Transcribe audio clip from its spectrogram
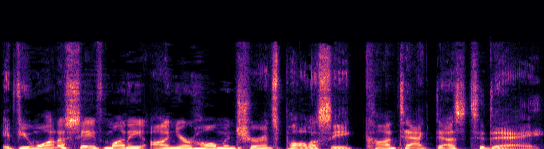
If you want to save money on your home insurance policy, contact us today.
